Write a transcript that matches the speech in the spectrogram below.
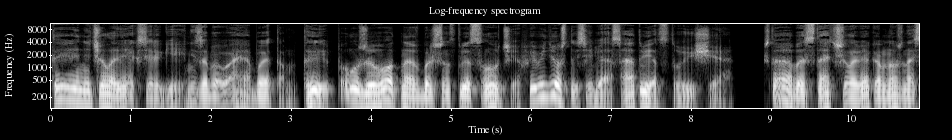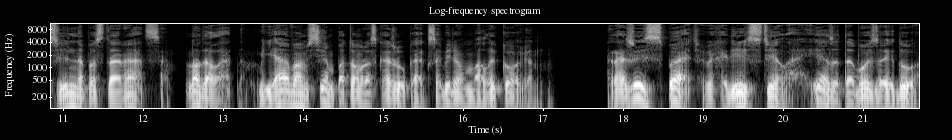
«Ты не человек, Сергей, не забывай об этом. Ты полуживотное в большинстве случаев, и ведешь ты себя соответствующе. Чтобы стать человеком, нужно сильно постараться. Ну да ладно, я вам всем потом расскажу, как соберем малый ковен. Ложись спать, выходи из тела, я за тобой зайду.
